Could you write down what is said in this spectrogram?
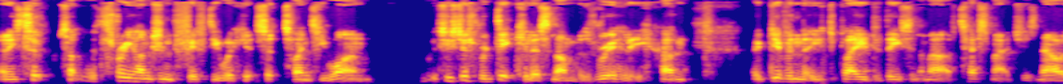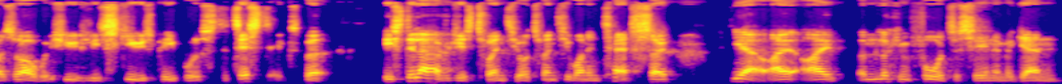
And he took something with 350 wickets at 21, which is just ridiculous numbers, really. Um, given that he's played a decent amount of test matches now as well, which usually skews people's statistics, but he still averages 20 or 21 in tests. So, yeah, I, I am looking forward to seeing him again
